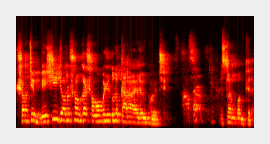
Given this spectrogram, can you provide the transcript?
সবচেয়ে বেশি জনসংখ্যার সমাবেশগুলো কারা আয়োজন করেছে? ইসলামপন্থীরা।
